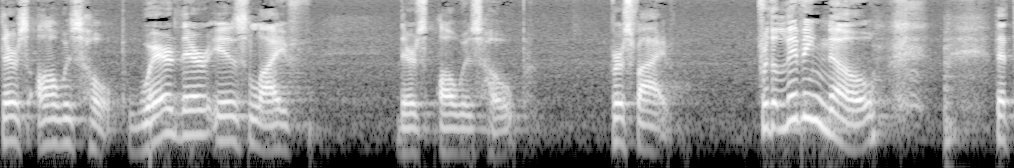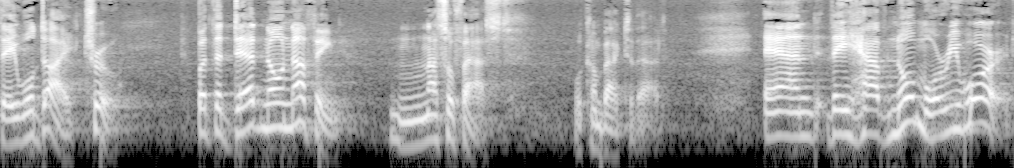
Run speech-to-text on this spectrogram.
There's always hope. Where there is life, there's always hope. Verse 5 For the living know that they will die. True. But the dead know nothing. Not so fast. We'll come back to that. And they have no more reward,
